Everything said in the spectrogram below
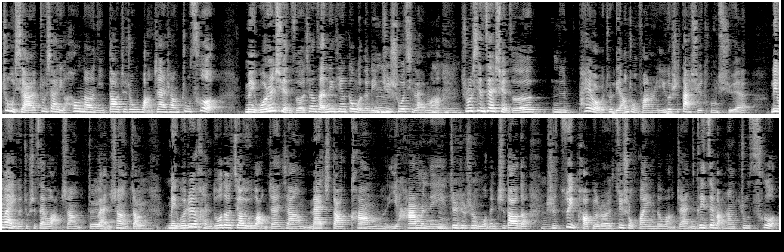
住下，住下以后呢，你到这种网站上注册。美国人选择，像咱那天跟我的邻居说起来嘛，就说现在选择嗯配偶就两种方式，一个是大学同学，另外一个就是在网上对晚上找。美国这很多的交友网站，像 Match.com、eHarmony，这嗯就是我们知道的是最 popular、最受欢迎的网站。你可以在网上注册。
